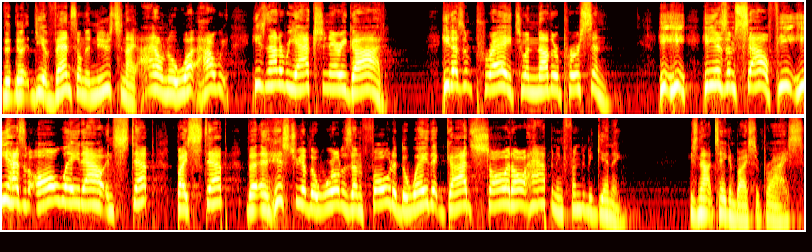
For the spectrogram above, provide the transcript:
the, the, the, events on the news tonight? I don't know what, how we, he's not a reactionary God. He doesn't pray to another person. He, he, he is himself. He, he has it all laid out, and step by step, the uh, history of the world is unfolded the way that God saw it all happening from the beginning. He's not taken by surprise.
